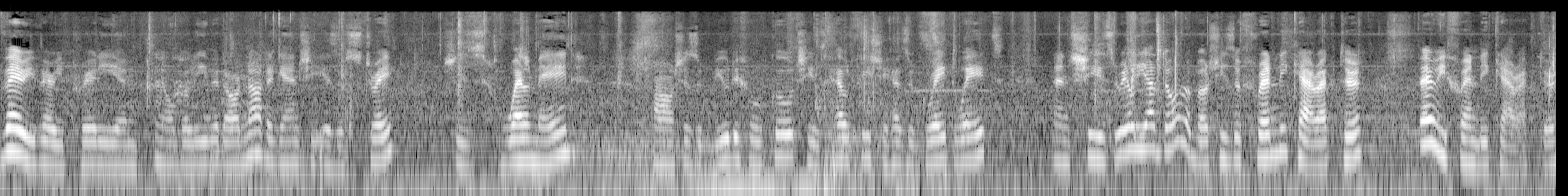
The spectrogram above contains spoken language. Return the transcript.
Very, very pretty, and you know, believe it or not, again, she is a stray. She's well made. Uh, she's a beautiful coat. She's healthy. She has a great weight, and she's really adorable. She's a friendly character, very friendly character.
